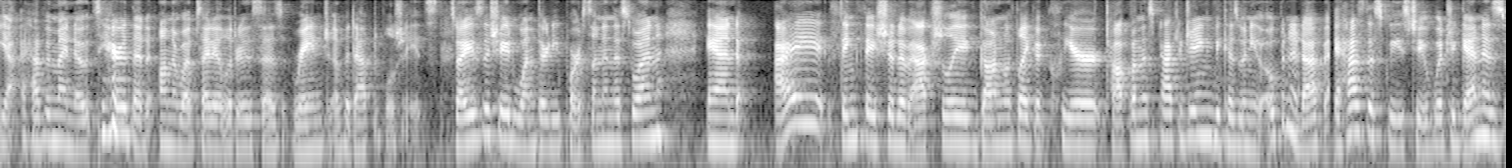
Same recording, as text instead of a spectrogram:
yeah, I have in my notes here that on their website it literally says range of adaptable shades. So I use the shade 130 porcelain in this one and I think they should have actually gone with like a clear top on this packaging because when you open it up, it has the squeeze tube, which again is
